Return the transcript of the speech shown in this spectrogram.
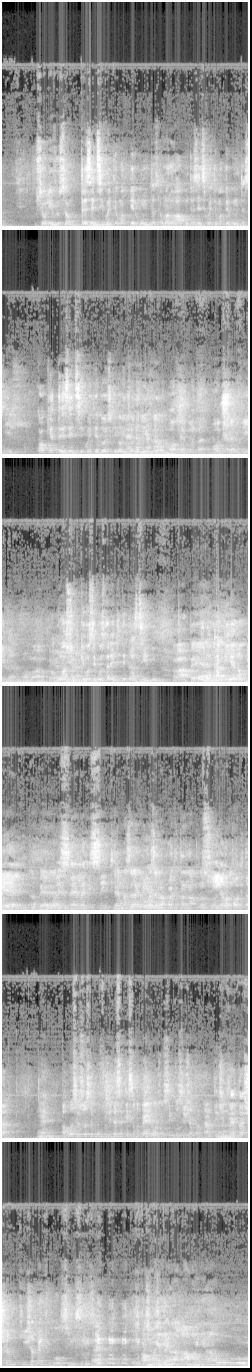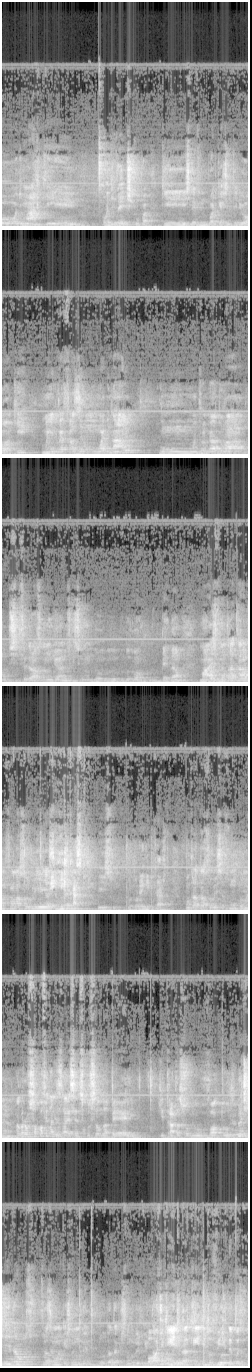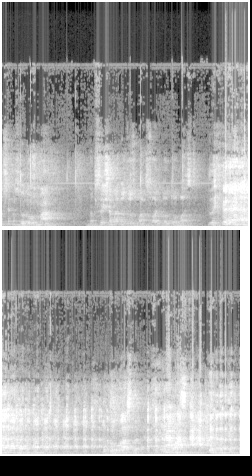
O seu livro são 351 perguntas, é um manual com 351 perguntas. Isso. Qual que é a 352 que não entrou no livro? boa pergunta. Poxa vida. Algum assunto que você gostaria de ter trazido? A PL, ou não cabia não? A PL. A PL. Mas ela é recente. É, né? mas ela, é, mas ela pode estar na próxima. Sim, ela pode estar. Né? Algumas pessoas têm confundido essa questão da pele, eu sei que vocês já trataram, tem uhum. gente que já está achando que já está em vigor. Sim, sim. Né? amanhã, tá amanhã o Odmar que. Odilei, desculpa, que esteve no podcast anterior aqui, amanhã ele vai fazer um webinário com um advogado lá do Distrito Federal, se não me engano, esqueci o nome do, do, do doutor, perdão, mas vão tratar, vão falar sobre Henrique Castro. Isso, doutor Henrique Castro vão tratar sobre esse assunto amanhã. Agora, só para finalizar essa discussão da PL, que trata sobre o voto. Antes de entrar, eu posso fazer uma questão dentro do, da, da, questão do livro? Que Pode, tá quem, edita, quem edita o vídeo do, depois é você, não Doutor Osmar. Não precisa chamar Doutor Osmar, só de Doutor basta. doutor Basta. Doutor Basta.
